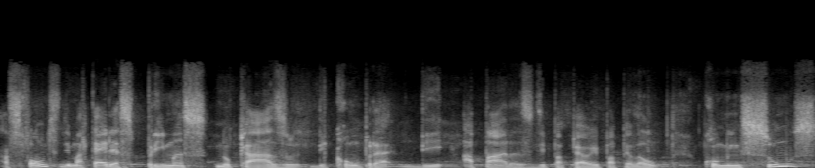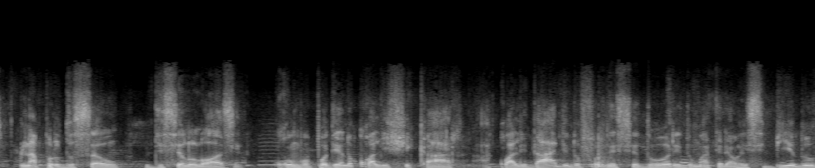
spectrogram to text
as fontes de matérias-primas, no caso de compra de aparas de papel e papelão, como insumos na produção de celulose, como podendo qualificar a qualidade do fornecedor e do material recebido,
